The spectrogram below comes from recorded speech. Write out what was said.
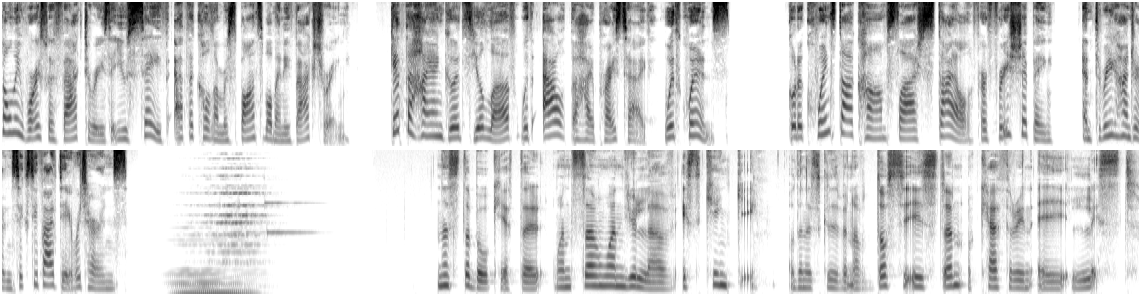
only works with factories that use safe, ethical, and responsible manufacturing. Get the high-end goods you'll love without the high price tag with Quince. Go to quince.com/style for free shipping and 365-day returns. Nästa bok heter When someone you love is kinky och den är skriven av Dossie Easton och Catherine A. List.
